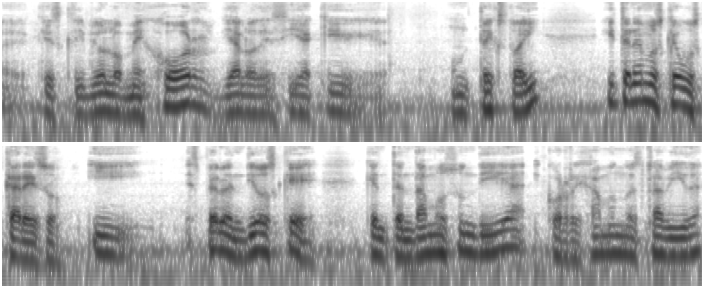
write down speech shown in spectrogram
eh, que escribió lo mejor, ya lo decía aquí un texto ahí, y tenemos que buscar eso. Y espero en Dios que, que entendamos un día y corrijamos nuestra vida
